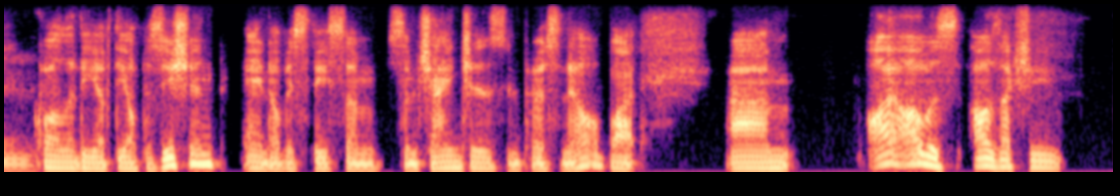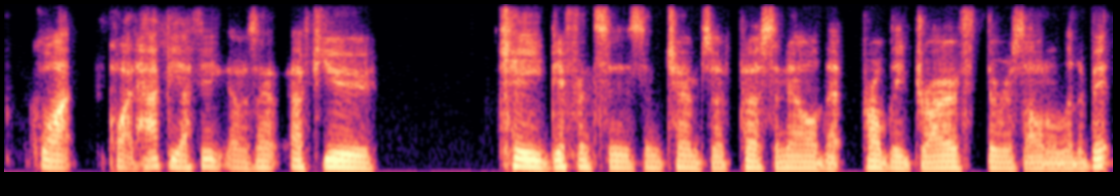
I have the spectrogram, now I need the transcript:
Mm. quality of the opposition and obviously some some changes in personnel. But um, I, I was I was actually quite quite happy. I think there was a, a few key differences in terms of personnel that probably drove the result a little bit.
